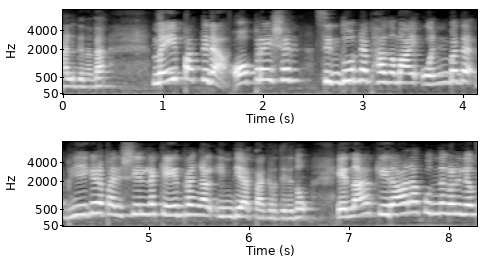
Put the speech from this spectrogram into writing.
നൽകുന്നത്. മെയ് പത്തിന് ഓപ്പറേഷൻ സിന്ധൂറിന്റെ ഭാഗമായി ഒൻപത് ഭീകര പരിശീലന കേന്ദ്രങ്ങൾ ഇന്ത്യ തകർത്തിരുന്നു. എന്നാൽ കിരാന കുന്നുകളിലും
